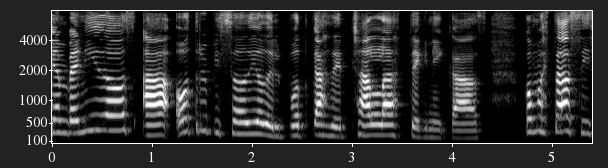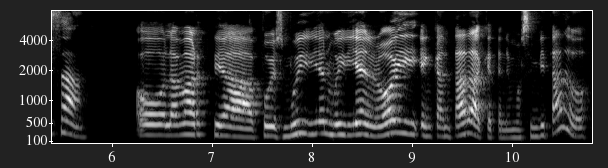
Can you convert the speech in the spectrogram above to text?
Bienvenidos a otro episodio del podcast de charlas técnicas. ¿Cómo estás, Isa? Hola, Marcia. Pues muy bien, muy bien. Hoy encantada que tenemos invitado.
